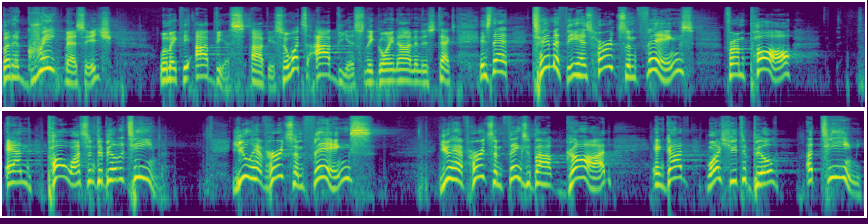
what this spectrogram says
But a great message will make the obvious obvious. So, what's obviously going on in this text is that Timothy has heard some things from Paul, and Paul wants him to build a team. You have heard some things, you have heard some things about God, and God wants you to build a team.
